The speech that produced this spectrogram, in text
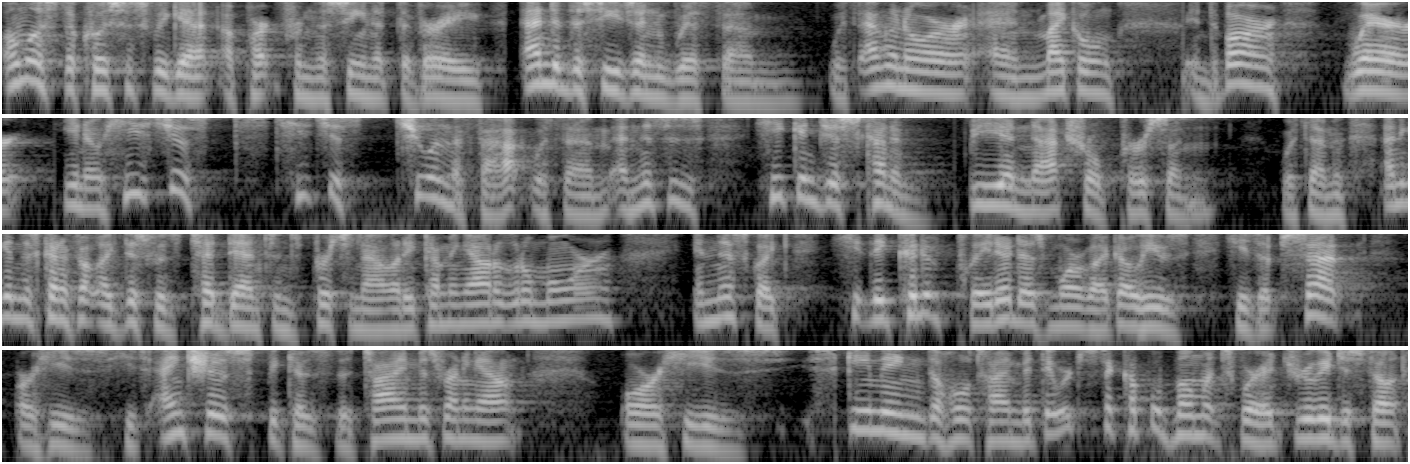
almost the closest we get apart from the scene at the very end of the season with um, with Eleanor and Michael in the bar where you know he's just he's just chewing the fat with them. And this is he can just kind of be a natural person with them. And again this kind of felt like this was Ted Danson's personality coming out a little more in this. Like he, they could have played it as more like oh he was he's upset or he's he's anxious because the time is running out or he's scheming the whole time. But there were just a couple of moments where it really just felt,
